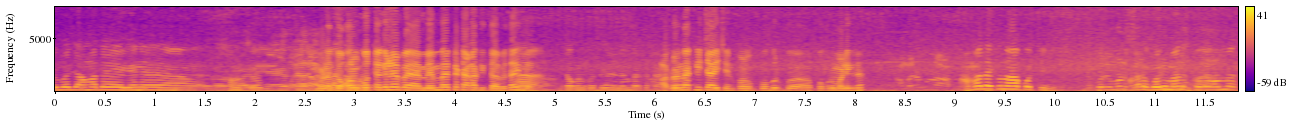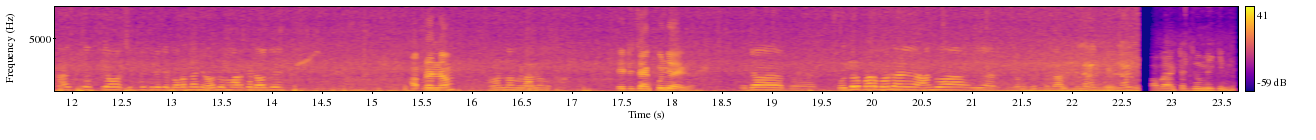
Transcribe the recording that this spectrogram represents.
ওই বলছে আমাদের এখানে মানে দখল করতে গেলে মেম্বারকে টাকা দিতে হবে তাই তো? হ্যাঁ দখল করতে গেলে মেম্বারকে টাকা আপনারা কি চাইছেন? পুকুর পুকুর মালিকরা? আমাদের কোনো আপত্তি নেই। আমরা গরিব মানুষ করে আমরা খাই কেউ অসুবিধা রেখে দোকানদানি হবে মার্কেট হবে। আপনার নাম? আমার নাম লালন খান। এটা যাক কোন জায়গা? এটা পদর পার বলে আন্দুয়া ইয়ার বাবা একটা জমি কিনে।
